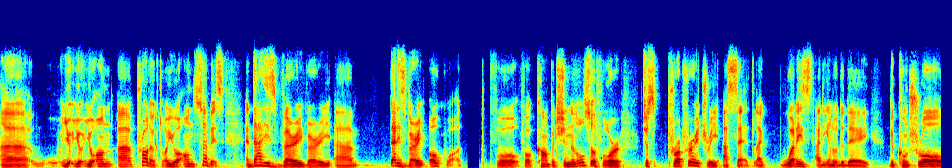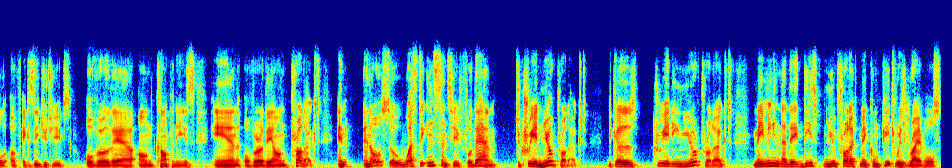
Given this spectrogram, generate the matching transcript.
uh, your, your own uh, product or your own service, and that is very very um, that is very awkward for for competition and also for just proprietary asset. Like what is at the end of the day the control of executives over their own companies and over their own product, and and also what's the incentive for them to create new product because creating new product may mean that they, these new product may compete with rivals,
